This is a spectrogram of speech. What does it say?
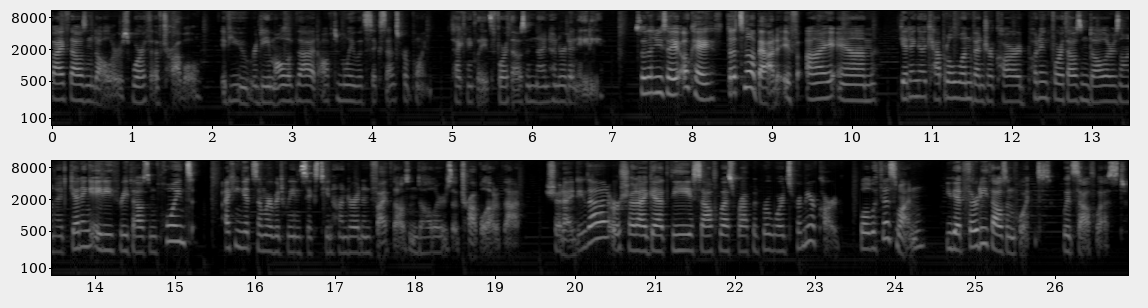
$5,000 worth of travel if you redeem all of that optimally with 6 cents per point. Technically, it's 4,980. So then you say, okay, that's not bad. If I am getting a Capital One Venture card, putting $4,000 on it, getting 83,000 points, I can get somewhere between $1,600 and $5,000 of travel out of that. Should I do that or should I get the Southwest Rapid Rewards Premier card? Well, with this one, you get 30,000 points with Southwest.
